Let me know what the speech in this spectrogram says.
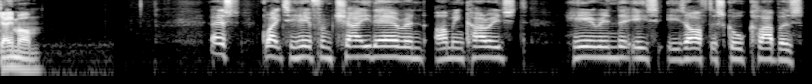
Game on. It's great to hear from Che there, and I'm encouraged hearing that his, his after school club has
